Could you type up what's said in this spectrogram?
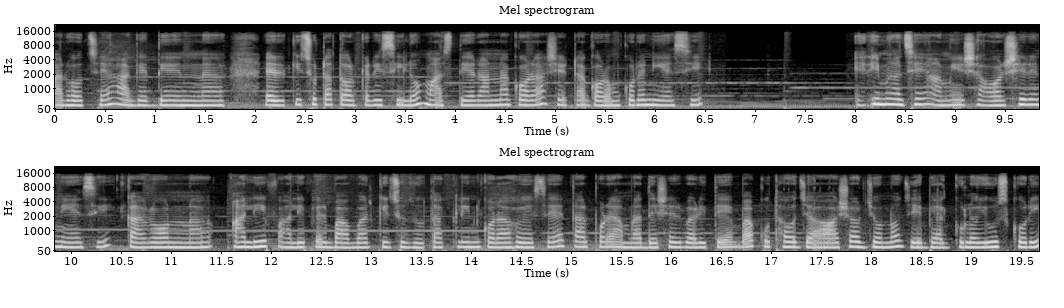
আর হচ্ছে আগের দিন এর কিছুটা তরকারি ছিল, মাছ দিয়ে রান্না করা, সেটা গরম করে নিয়েছি। এরই মাঝে আমি শাওয়ার সেরে নিয়েছি, কারণ, আলিফ আলিফের বাবার কিছু জুতা ক্লিন করা হয়েছে। তারপরে আমরা দেশের বাড়িতে বা কোথাও যাওয়া আসার জন্য যে ব্যাগগুলো ইউজ করি,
